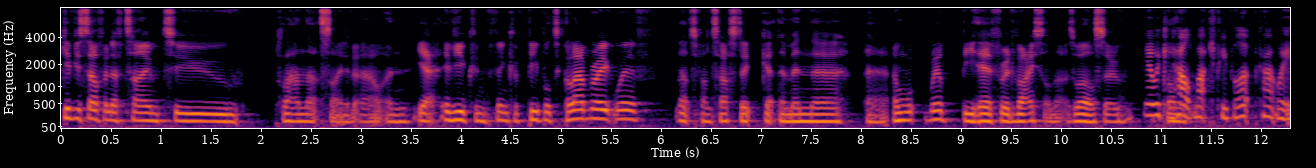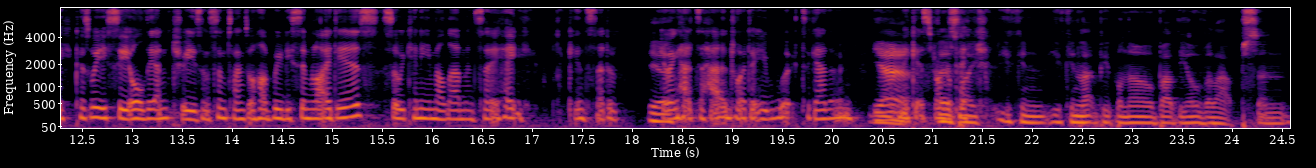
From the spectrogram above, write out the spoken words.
give yourself enough time to plan that side of it out and yeah if you can think of people to collaborate with that's fantastic get them in there uh, and w- we'll be here for advice on that as well so Yeah, we can Um, help match people up, can't we? Because we see all the entries, and sometimes we'll have really similar ideas, so we can email them and say, hey, like, instead of yeah going head to head, why don't you work together and Yeah. make it a stronger There's pitch? like you can you can let people know about the overlaps and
